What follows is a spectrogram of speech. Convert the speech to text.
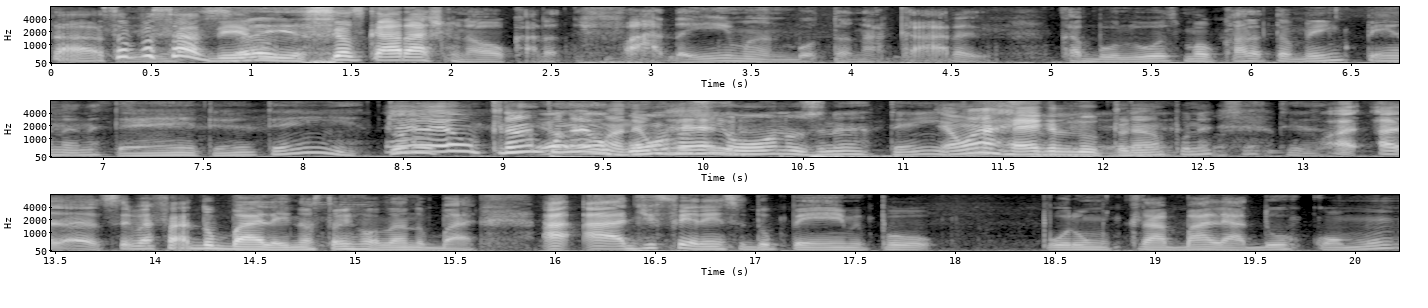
Tá, só pra saber. É. só mano. isso. Porque os caras acham que não, o cara de farda aí, mano, botando na cara, cabuloso, mas o cara também pena, né? Tem, tem, tem. É, é um trampo, né, o mano? É e regra. ônus, né? Tem, É uma tem regra do trampo, né? Com certeza. A- a- a- Você vai falar do baile aí, nós estamos enrolando o baile. A, a diferença do PM por, por um trabalhador comum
